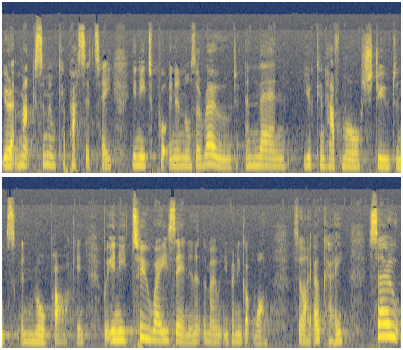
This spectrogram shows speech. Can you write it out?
You're at maximum capacity. You need to put in another road, and then you can have more students and more parking. But you need two ways in, and at the moment you've only got one. So, like, okay. So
